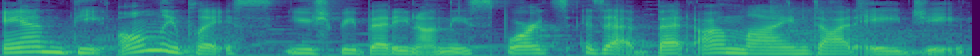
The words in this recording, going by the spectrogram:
And the only place you should be betting on these sports is at betonline.ag.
